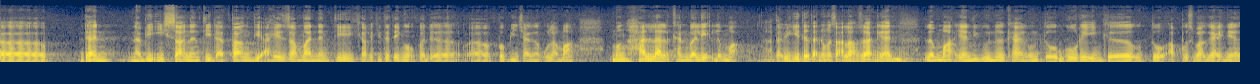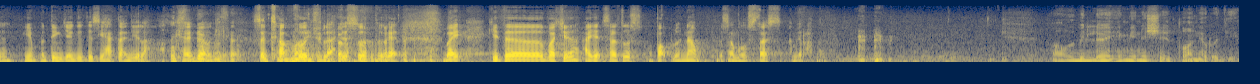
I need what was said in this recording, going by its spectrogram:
uh, dan Nabi Isa nanti datang di akhir zaman nanti kalau kita tengok pada uh, perbincangan ulama menghalalkan balik lemak. Ha, tapi kita tak ada masalah ustaz ni kan. Hmm. Lemak yang digunakan untuk goreng ke untuk apa sebagainya, yang penting jaga kesihatan jelah. Kan? Sedap okay. Lah, sedap pun sedap. Sesuatu kan. Baik, kita baca ayat 146 bersama Ustaz Amir Rahman. A'udzubillahi minasyaitanirrajim.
